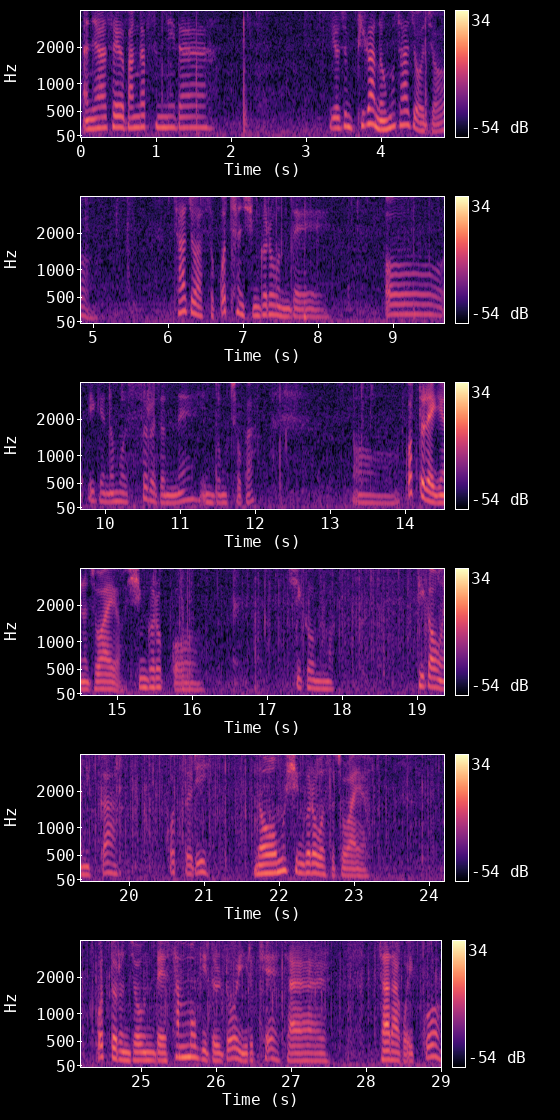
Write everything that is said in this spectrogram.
안녕하세요. 반갑습니다. 요즘 비가 너무 자주 오죠. 자주 와서 꽃은 싱그러운데, 어, 이게 너무 쓰러졌네, 인동초가. 어, 꽃들에게는 좋아요. 싱그럽고. 지금 막 비가 오니까 꽃들이 너무 싱그러워서 좋아요. 꽃들은 좋은데 산모기들도 이렇게 잘 자라고 있고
